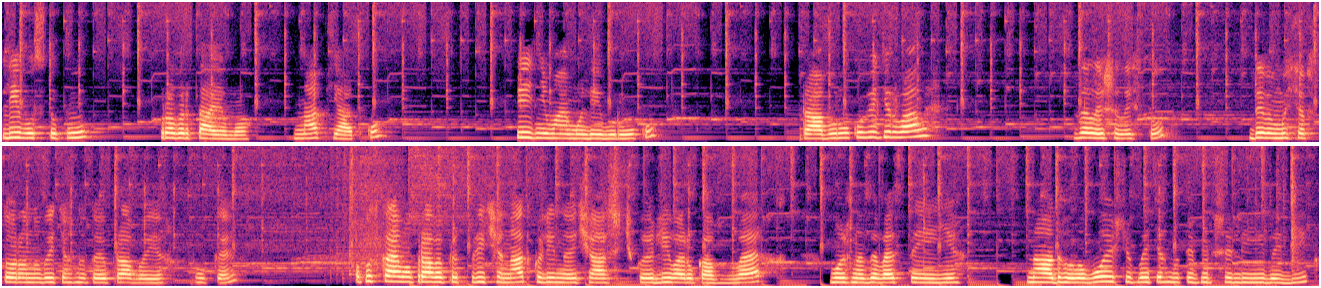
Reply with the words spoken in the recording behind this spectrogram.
Ліву стопу провертаємо на п'ятку. Піднімаємо ліву руку. Праву руку відірвали. Залишились тут. Дивимося в сторону витягнутої правої руки. Опускаємо праве предпліччя над колінною чашечкою, ліва рука вверх. Можна завести її над головою, щоб витягнути більше лівий бік.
